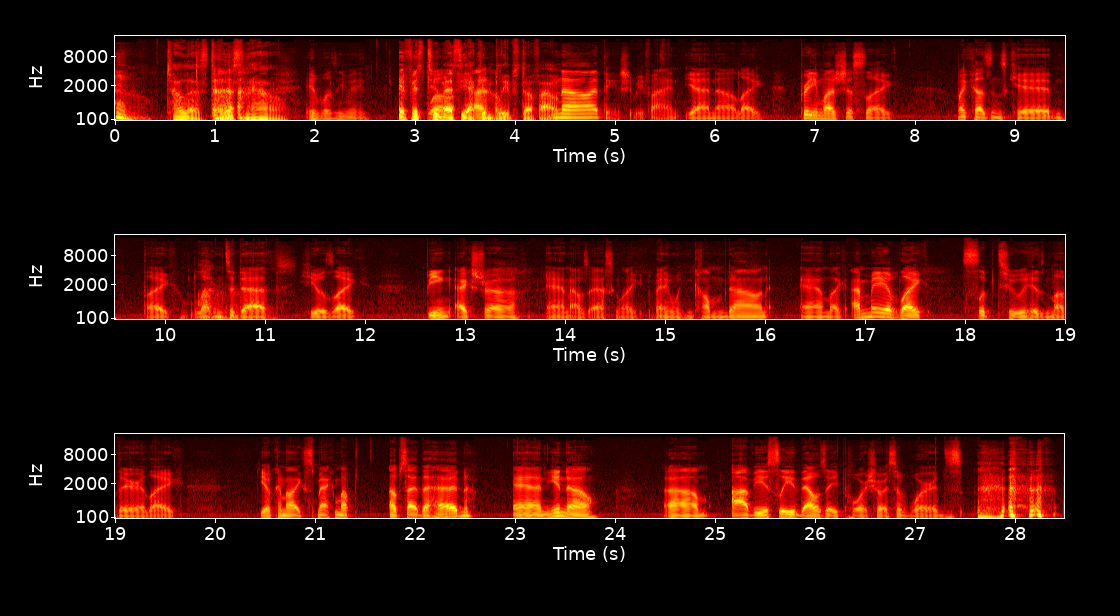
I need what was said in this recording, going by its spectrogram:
I. Tell us. Tell us now. it wasn't even. If it's too Well, messy, I I can hope- bleep stuff out. No, I think it should be fine. Yeah, no, like pretty much just like my cousin's kid, like love him to death. this. He was like being extra, and I was asking like if anyone can calm him down, and like I may have like slipped to his mother, like you know, kind of like smack him up upside the head, and you know, um, obviously that was a poor choice of words.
